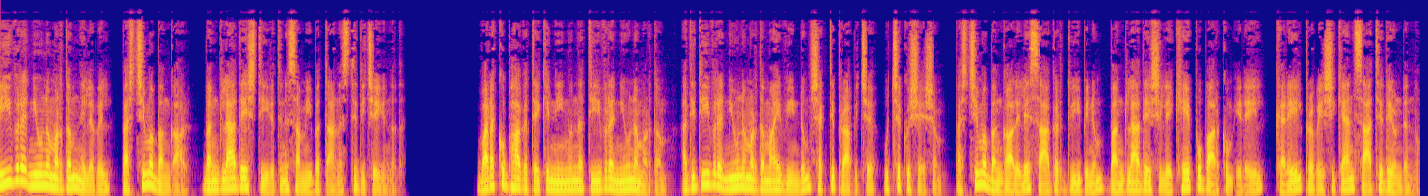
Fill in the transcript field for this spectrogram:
തീവ്ര ന്യൂനമർദ്ദം നിലവിൽ പശ്ചിമ ബംഗാൾ ബംഗ്ലാദേശ് തീരത്തിന് സമീപത്താണ് സ്ഥിതി ചെയ്യുന്നത്. വടക്കുഭാഗത്തേക്ക് നീങ്ങുന്ന തീവ്ര ന്യൂനമർദ്ദം അതിതീവ്ര ന്യൂനമർദ്ദമായി വീണ്ടും ശക്തി പ്രാപിച്ച് ഉച്ചയ്ക്കുശേഷം പശ്ചിമ ബംഗാളിലെ സാഗർ ദ്വീപിനും ബംഗ്ലാദേശിലെ ഖേപ്പുപാർക്കും ഇടയിൽ കരയിൽ പ്രവേശിക്കാൻ സാധ്യതയുണ്ടെന്നും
